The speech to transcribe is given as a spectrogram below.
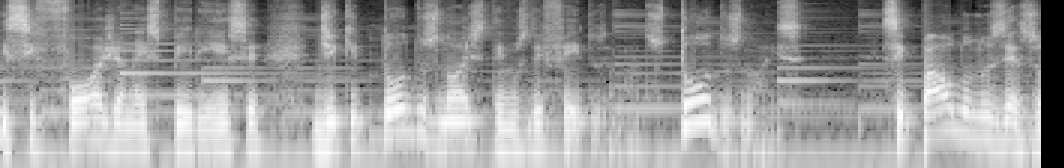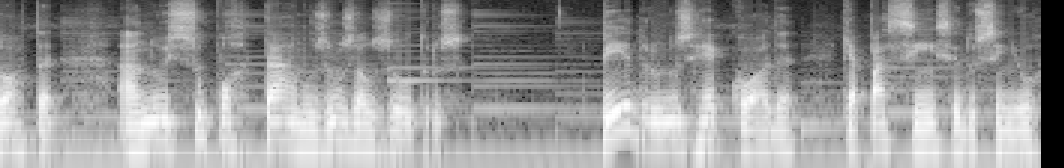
e se forja na experiência de que todos nós temos defeitos, amados, todos nós. Se Paulo nos exorta a nos suportarmos uns aos outros, Pedro nos recorda que a paciência do Senhor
